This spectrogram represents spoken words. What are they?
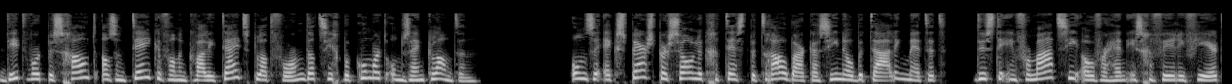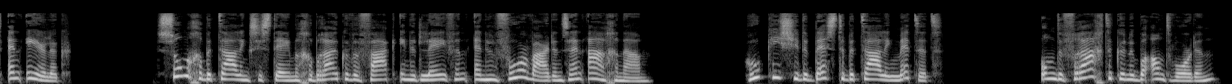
Dit wordt beschouwd als een teken van een kwaliteitsplatform dat zich bekommert om zijn klanten. Onze experts persoonlijk getest betrouwbaar casino betaling met het, dus de informatie over hen is geverifieerd en eerlijk. Sommige betalingssystemen gebruiken we vaak in het leven en hun voorwaarden zijn aangenaam. Hoe kies je de beste betaling met het? Om de vraag te kunnen beantwoorden,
